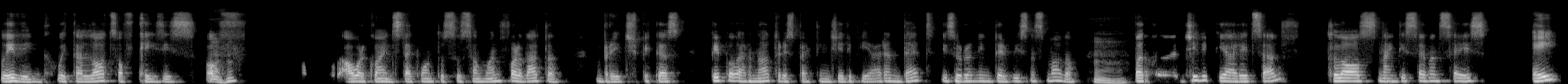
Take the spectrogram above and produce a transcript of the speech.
living with a lots of cases of mm-hmm. our clients that want to sue someone for data breach because people are not respecting GDPR and that is ruining their business model. Mm. But uh, GDPR itself, clause 97 says, A,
